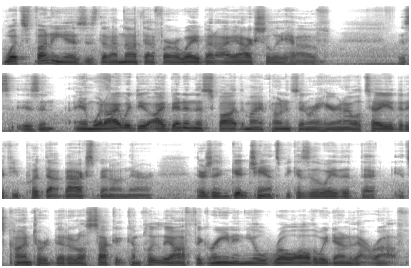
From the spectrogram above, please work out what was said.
What's funny is is that I'm not that far away but I actually have this isn't and what I would do I've been in this spot that my opponent's in right here and I will tell you that if you put that backspin on there there's a good chance because of the way that the it's contoured that it'll suck it completely off the green and you'll roll all the way down to that rough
